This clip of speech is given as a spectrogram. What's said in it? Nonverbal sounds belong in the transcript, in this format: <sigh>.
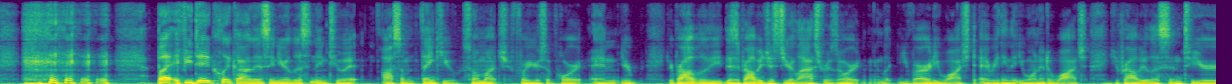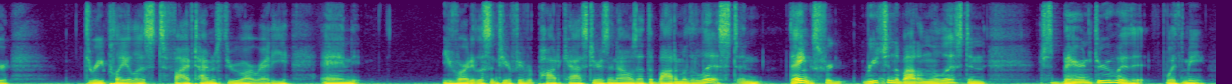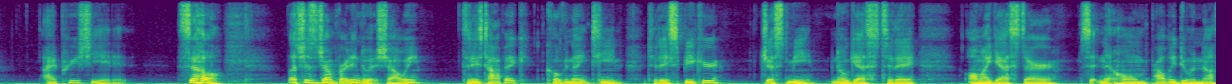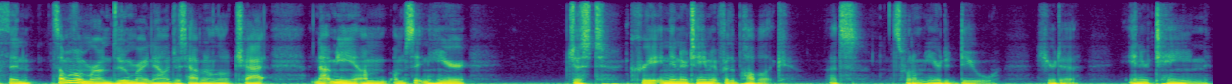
<laughs> but if you did click on this and you're listening to it, awesome. Thank you so much for your support. And you're you're probably this is probably just your last resort. You've already watched everything that you wanted to watch. You probably listened to your three playlists five times through already and you've already listened to your favorite podcasters and I was at the bottom of the list. And thanks for reaching the bottom of the list and just bearing through with it with me. I appreciate it. <laughs> So, let's just jump right into it, shall we? Today's topic COVID 19. Today's speaker, just me. No guests today. All my guests are sitting at home, probably doing nothing. Some of them are on Zoom right now, just having a little chat. Not me. I'm, I'm sitting here just creating entertainment for the public. That's, that's what I'm here to do. Here to entertain.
